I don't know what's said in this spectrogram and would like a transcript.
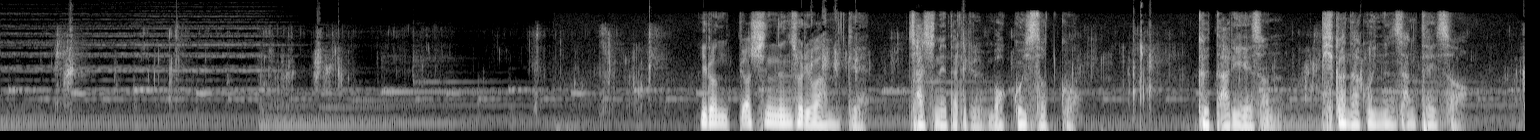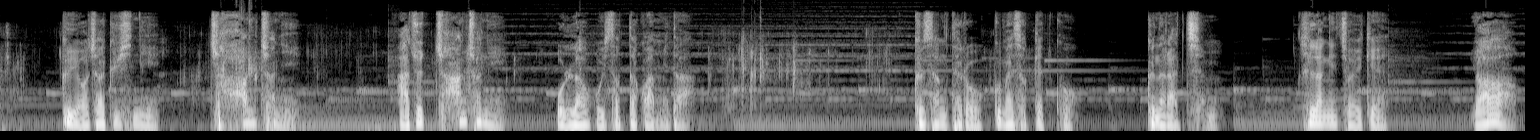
이런 뼈 씻는 소리와 함께 자신의 다리를 먹고 있었고 그 다리에선 피가 나고 있는 상태에서 그 여자 귀신이 천천히 아주 천천히 올라오고 있었다고 합니다. 그 상태로 꿈에서 깼고 그날 아침 신랑이 저에게 야,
